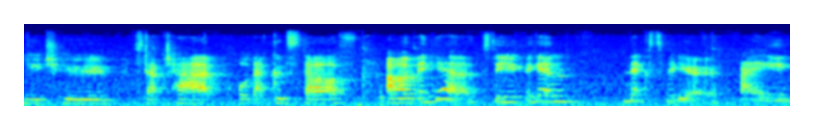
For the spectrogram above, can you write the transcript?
YouTube, Snapchat, all that good stuff. Um, and yeah, see you again next video. Bye.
